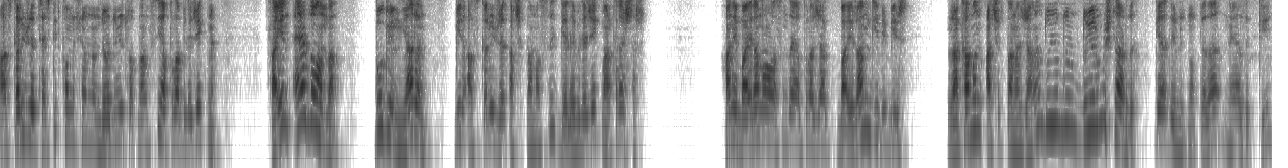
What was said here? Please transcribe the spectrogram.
asgari ücret tespit komisyonunun dördüncü toplantısı yapılabilecek mi? Sayın Erdoğan'dan bugün yarın bir asgari ücret açıklaması gelebilecek mi arkadaşlar? Hani bayram havasında yapılacak bayram gibi bir rakamın açıklanacağını duyurmuşlardı. Geldiğimiz noktada ne yazık ki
